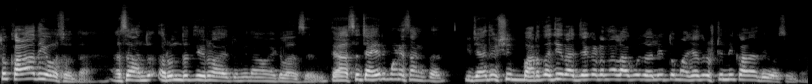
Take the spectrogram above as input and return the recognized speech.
तो काळा दिवस होता. असं अंद अरुंधती रॉय तुम्ही नाव ऐकलं असेल. ते असं जाहीरपणे सांगतात की ज्या दिवशी भारताची राज्यघटना लागू झाली तो माझ्या दृष्टीने काळा दिवस होता.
